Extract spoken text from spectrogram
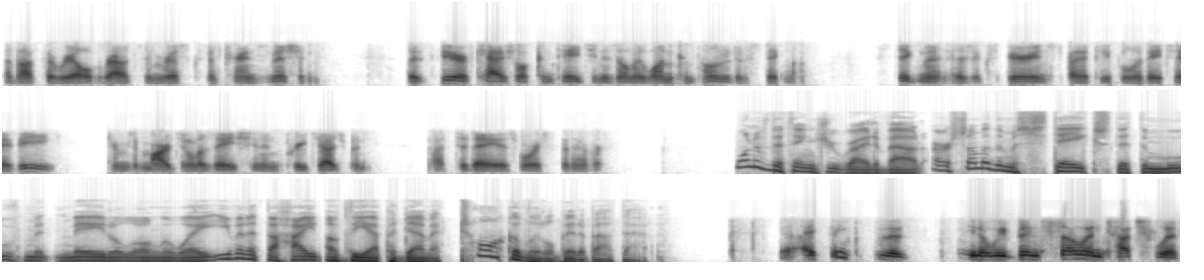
about the real routes and risks of transmission. But fear of casual contagion is only one component of stigma stigma is experienced by the people with HIV in terms of marginalization and prejudgment uh, today is worse than ever. One of the things you write about are some of the mistakes that the movement made along the way, even at the height of the epidemic. Talk a little bit about that. I think that you know we've been so in touch with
